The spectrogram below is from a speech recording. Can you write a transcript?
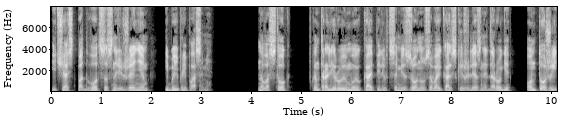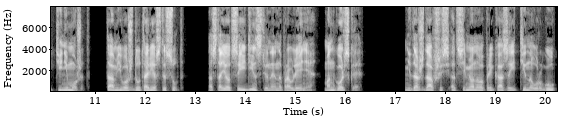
и часть подвод со снаряжением и боеприпасами. На восток, в контролируемую капелевцами зону Забайкальской железной дороги, он тоже идти не может. Там его ждут арест и суд. Остается единственное направление — монгольское. Не дождавшись от Семенова приказа идти на Ургу,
